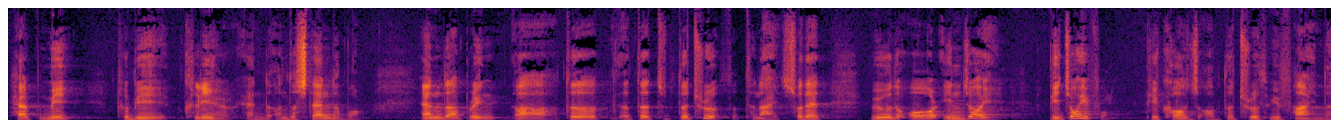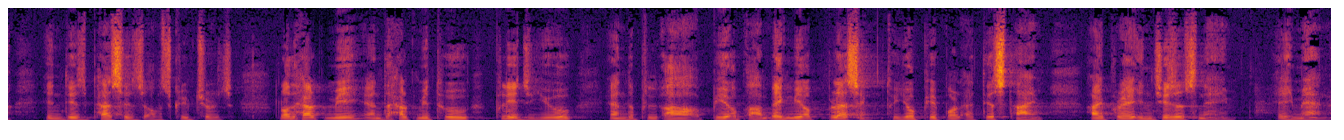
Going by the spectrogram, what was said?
help me to be clear and understandable and uh, bring uh, the, the, the truth tonight so that we would all enjoy, be joyful because of the truth we find in this passage of scriptures. Lord, help me and help me to please you and uh, be, uh, make me a blessing to your people at this time. I pray in Jesus' name. Amen.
